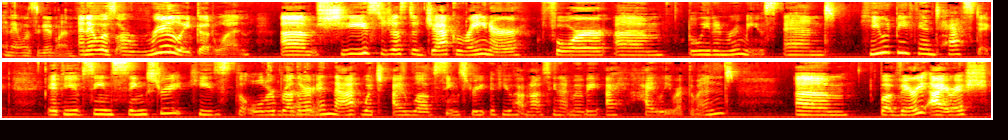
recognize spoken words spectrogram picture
and it was a good one. and it was a really good one. Um, she suggested Jack Reynor for um, Bleed and Roomies, and he would be fantastic. If you've seen Sing Street, he's the older brother, brother. in that, which I love Sing Street. If you have not seen that movie, I highly recommend. Um, but very Irish.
